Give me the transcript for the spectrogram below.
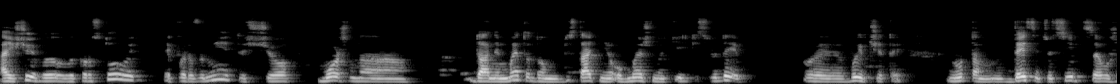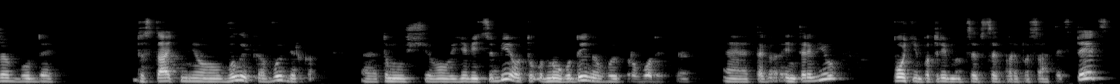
А якщо його використовують, як ви розумієте, що можна даним методом достатньо обмежену кількість людей е, вивчити. Ну там 10 осіб це вже буде достатньо велика вибірка. Е, Тому що уявіть собі, от одну годину ви проводите е, інтерв'ю, потім потрібно це все переписати в текст,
